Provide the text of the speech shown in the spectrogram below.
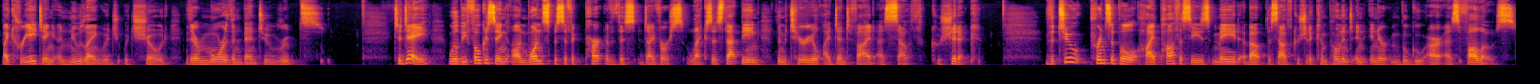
by creating a new language which showed their more than Bantu roots. Today, we'll be focusing on one specific part of this diverse lexis, that being the material identified as South Cushitic. The two principal hypotheses made about the South Cushitic component in Inner Mbugu are as follows.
